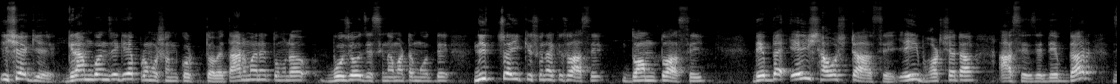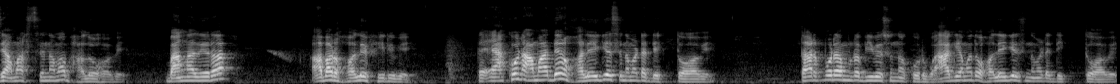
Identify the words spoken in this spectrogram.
ইসে গিয়ে, গ্রামগঞ্জে গিয়ে প্রমোশন করতে হবে। তার মানে তোমরা বোঝো যে সিনেমাটার মধ্যে নিশ্চয়ই কিছু না কিছু আছে, দম তো আছেই। দেবদা, এই সাহসটা আছে, এই ভরসাটা আছে যে দেবদার যে আমার সিনেমা ভালো হবে। বাঙালিরা আবার হলে ফিরবে। তা এখন আমাদের হলে গিয়ে সিনেমাটা দেখতে হবে। তারপরে আমরা বিবেচনা করব। আগে আমাদের হলে গিয়ে সিনেমাটা দেখতে হবে।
